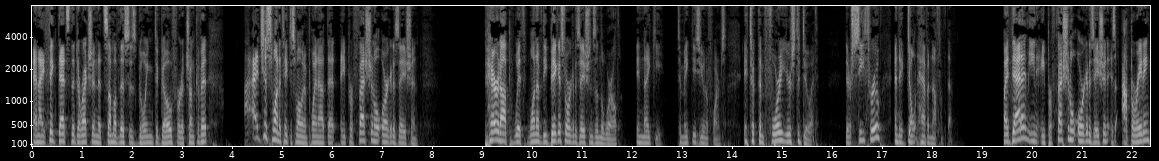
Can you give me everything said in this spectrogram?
and I think that's the direction that some of this is going to go for a chunk of it. I I just want to take this moment and point out that a professional organization paired up with one of the biggest organizations in the world in Nike to make these uniforms. It took them four years to do it. They're see through and they don't have enough of them. By that, I mean a professional organization is operating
